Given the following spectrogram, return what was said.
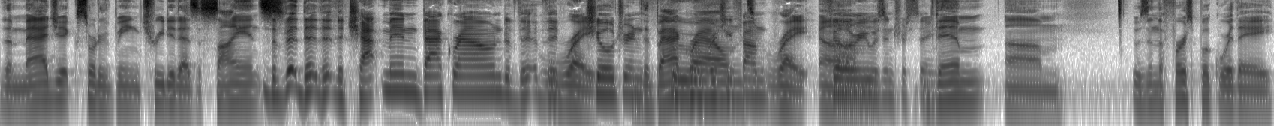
the magic sort of being treated as a science. The, the, the the Chatwin background of the of the right. children, The background. Richie found right. Fillory Um, was interesting. them um it was in the first book where they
